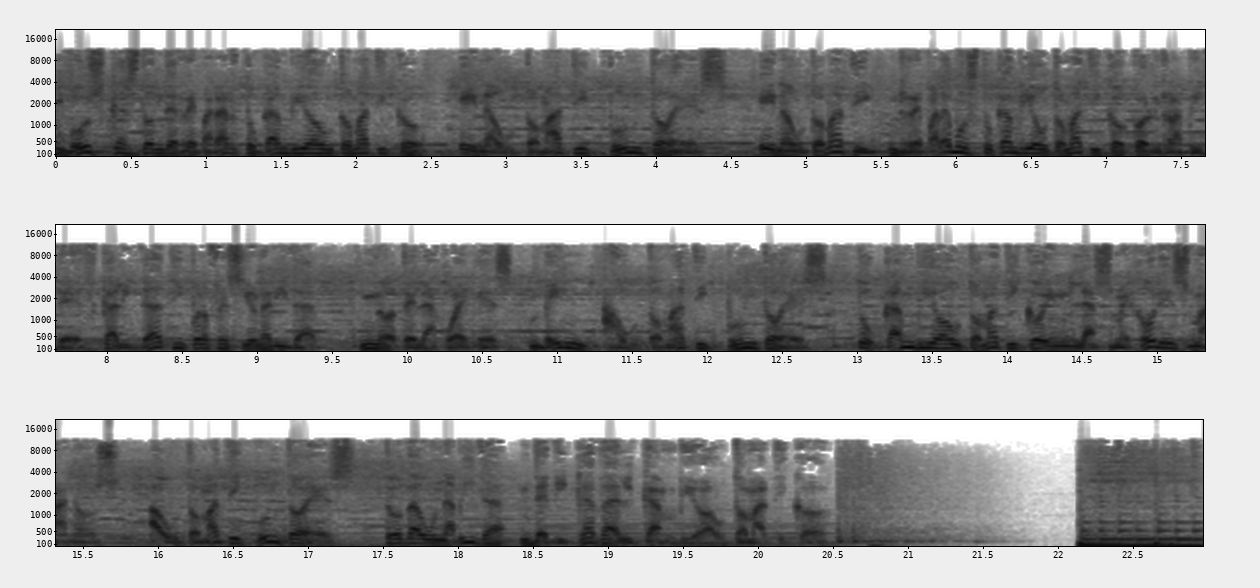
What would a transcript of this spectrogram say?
¿Buscas dónde reparar tu cambio automático? En automatic.es. En Automatic reparamos tu cambio automático con rapidez, calidad y profesionalidad. No te la juegues. Ven a automatic.es. Tu cambio automático en las mejores manos. Automatic.es. Toda una vida dedicada al cambio automático.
